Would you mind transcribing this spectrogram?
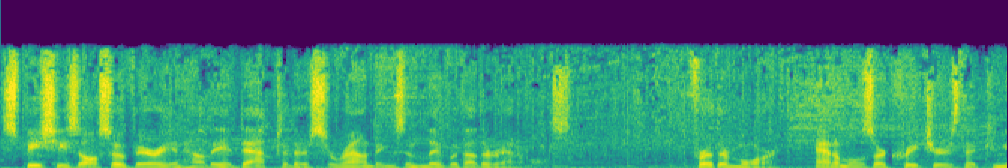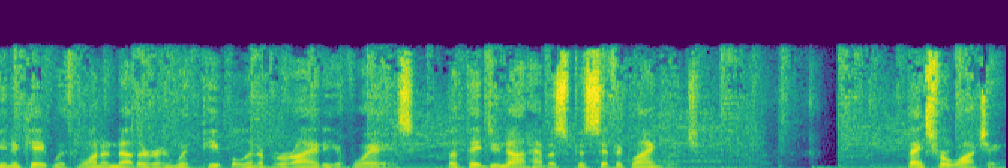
Species also vary in how they adapt to their surroundings and live with other animals. Furthermore, animals are creatures that communicate with one another and with people in a variety of ways, but they do not have a specific language. Thanks for watching.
